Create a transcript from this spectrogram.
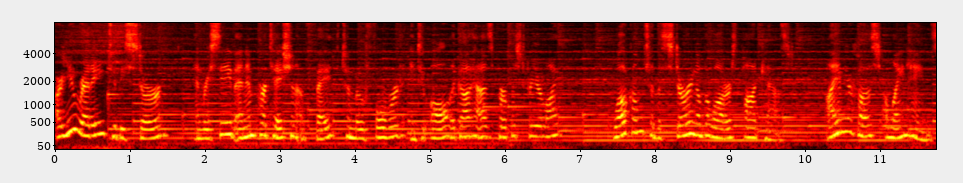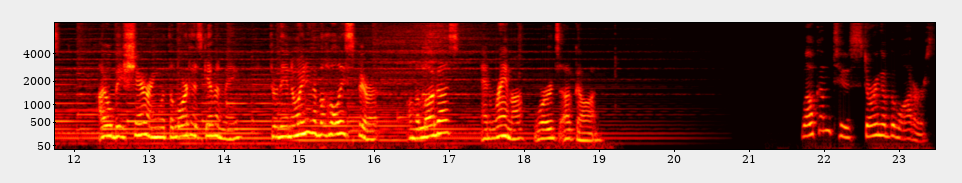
Are you ready to be stirred and receive an impartation of faith to move forward into all that God has purposed for your life? Welcome to the Stirring of the Waters podcast. I am your host, Alane Haynes. I will be sharing what the Lord has given me through the anointing of the Holy Spirit on the Logos and Rhema words of God. Welcome to Stirring of the Waters.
